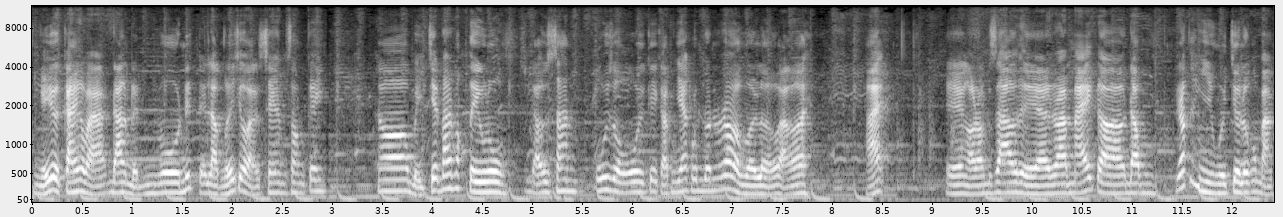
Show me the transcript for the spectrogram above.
Nghĩ là cay các bạn đang định vô nick để làm clip cho bạn xem xong cái nó bị chết bát mất tiêu luôn. Đậu xanh. Úi rồi cái cảm giác lúc đó nó rất là vờ lờ các bạn ơi. Đấy. Thì ngồi đằng sau thì à, ra máy à, đông. Rất là nhiều người chơi luôn các bạn.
